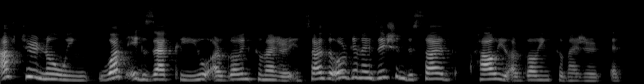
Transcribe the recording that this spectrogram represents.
after knowing what exactly you are going to measure inside the organization decide how you are going to measure it.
